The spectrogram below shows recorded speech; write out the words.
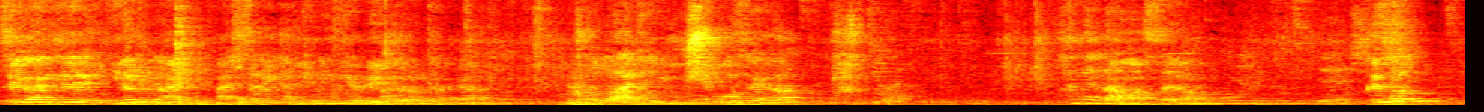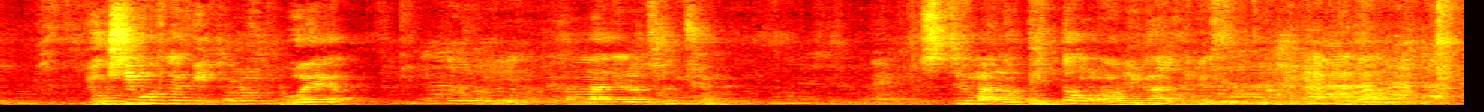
제가 이제 이런 말- 말씀을 드리는 게 왜 그러냐면 저도 아직 65세가 한 해 남았어요. 그래서 65세 밑으로는 뭐예요? 한마디로 청춘. 네, 시트만로 핏덩어리가 되겠습니다.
